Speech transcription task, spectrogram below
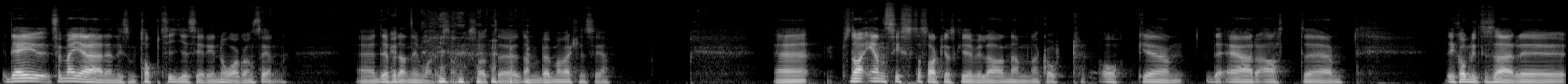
Det är ju, för mig är det här en liksom topp 10-serie någonsin. Det är på den nivån liksom. Så att den behöver man verkligen se. Så har jag en sista sak jag skulle vilja nämna kort. Och eh, det är att eh, det kom lite så här eh,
